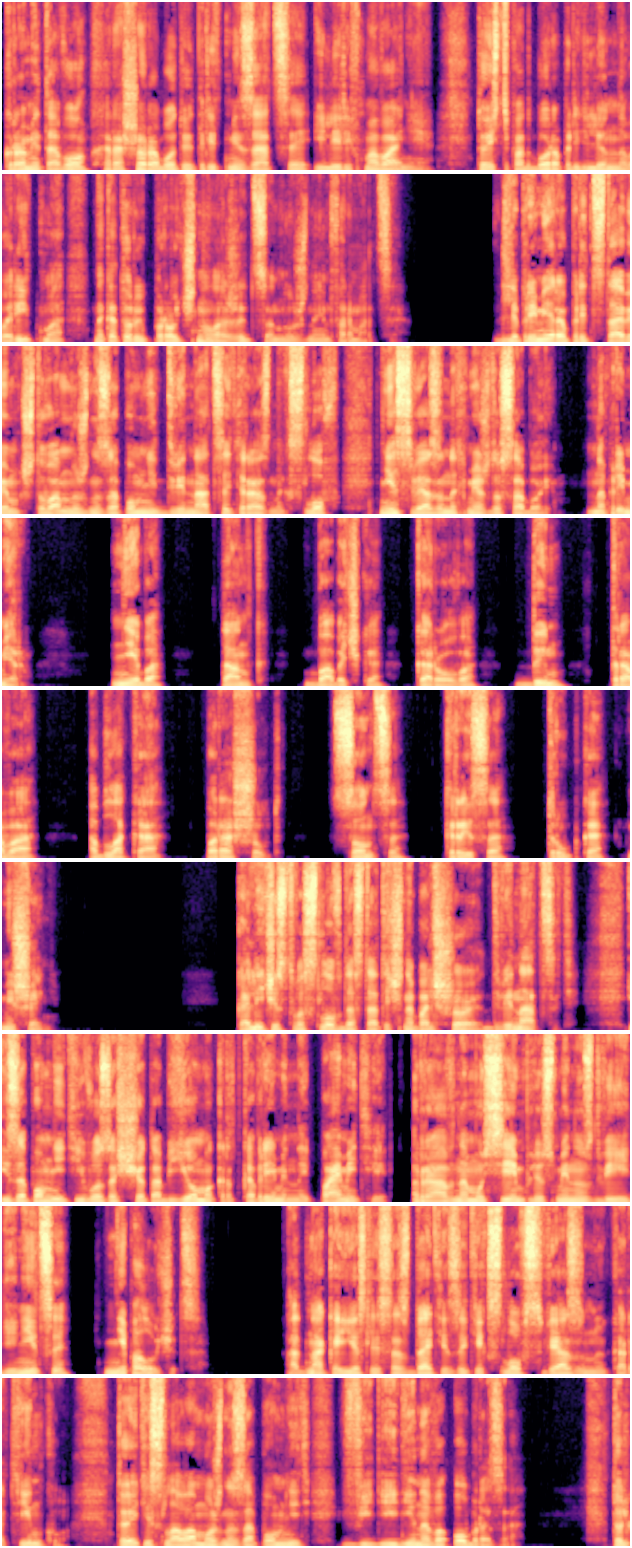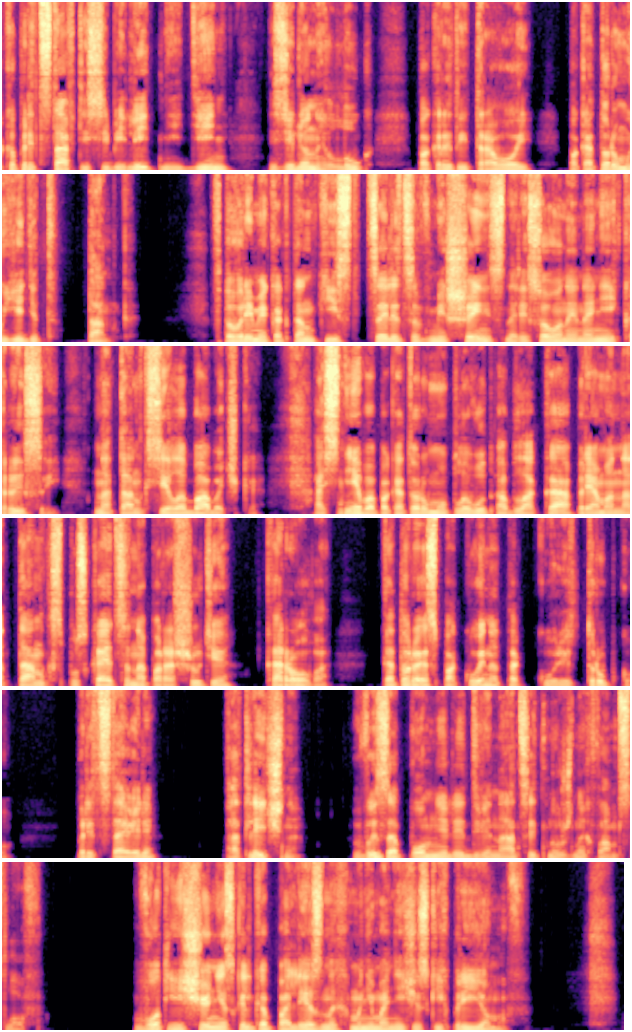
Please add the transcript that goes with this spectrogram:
Кроме того, хорошо работает ритмизация или рифмование, то есть подбор определенного ритма, на который прочно ложится нужная информация. Для примера представим, что вам нужно запомнить 12 разных слов, не связанных между собой. Например, небо, танк, бабочка, корова, дым, трава, облака, парашют, солнце, крыса, трубка, мишень. Количество слов достаточно большое 12, и запомнить его за счет объема кратковременной памяти, равному 7 плюс-минус 2 единицы, не получится. Однако, если создать из этих слов связанную картинку, то эти слова можно запомнить в виде единого образа. Только представьте себе летний день, зеленый луг, покрытый травой, по которому едет танк. В то время как танкист целится в мишень с нарисованной на ней крысой, на танк села бабочка, а с неба, по которому плывут облака, прямо на танк спускается на парашюте корова, которая спокойно так курит трубку. Представили? Отлично вы запомнили 12 нужных вам слов. Вот еще несколько полезных мнемонических приемов.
